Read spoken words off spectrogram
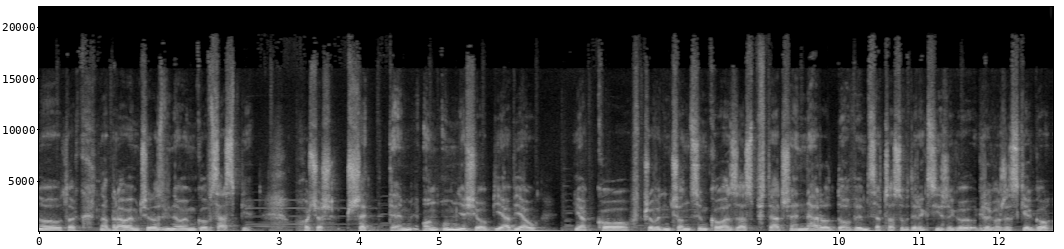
no tak nabrałem czy rozwinąłem go w zaspie. Chociaż przedtem on u mnie się objawiał jako w przewodniczącym koła ZASP w Teatrze Narodowym za czasów dyrekcji Jerzego Gregorzewskiego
